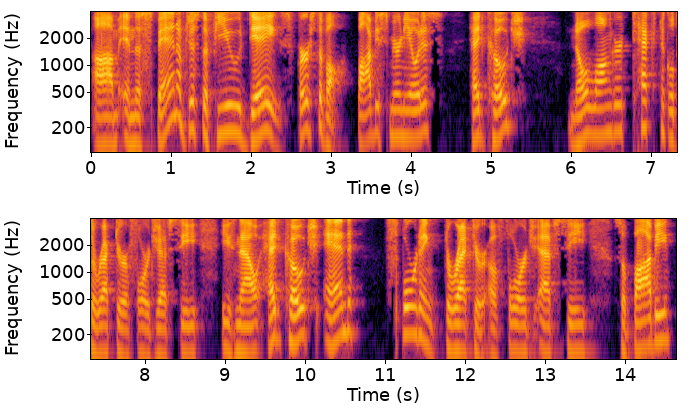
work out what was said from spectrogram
um, in the span of just a few days. First of all, Bobby Smirniotis, head coach, no longer technical director of Forge FC. He's now head coach and sporting director of Forge FC. So Bobby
